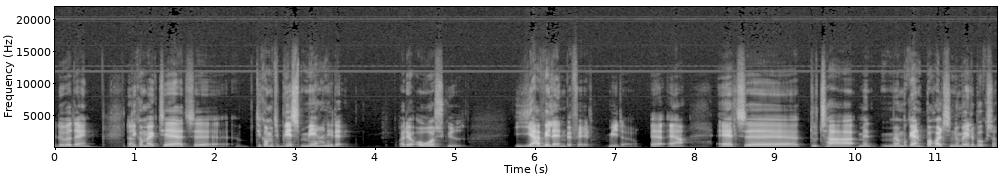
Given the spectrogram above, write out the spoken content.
i løbet af dagen. Ja. Det kommer ikke til at, øh, det kommer til at blæse mere end i dag, og det er overskyet. Jeg vil anbefale, mit er, er at øh, du tager, men man må gerne beholde sine normale bukser.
